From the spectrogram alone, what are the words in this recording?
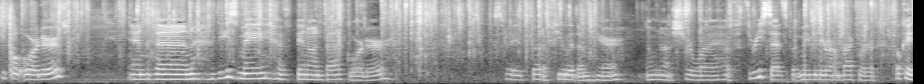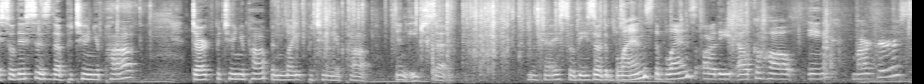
people ordered. And then these may have been on back order. So I've got a few of them here. I'm not sure why I have three sets, but maybe they're on back order. Okay, so this is the Petunia Pop, dark Petunia Pop, and light Petunia Pop in each set. Okay, so these are the blends. The blends are the alcohol ink markers.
